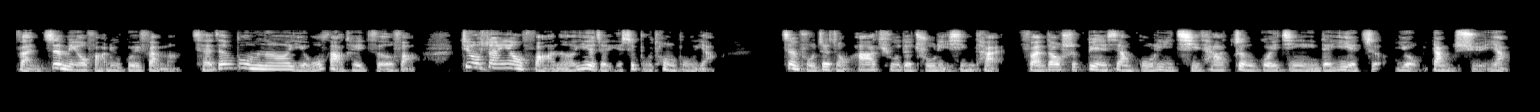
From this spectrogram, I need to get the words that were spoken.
反正没有法律规范嘛，财政部呢也无法可以责罚，就算要罚呢，业者也是不痛不痒。政府这种阿 Q 的处理心态，反倒是变相鼓励其他正规经营的业者有样学样。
